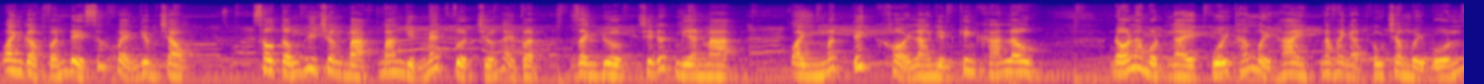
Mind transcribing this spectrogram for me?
Oanh gặp vấn đề sức khỏe nghiêm trọng. Sau tấm huy chương bạc 3.000m vượt chướng ngại vật giành được trên đất Myanmar, Oanh mất tích khỏi làng điền kinh khá lâu đó là một ngày cuối tháng 12 năm 2014.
